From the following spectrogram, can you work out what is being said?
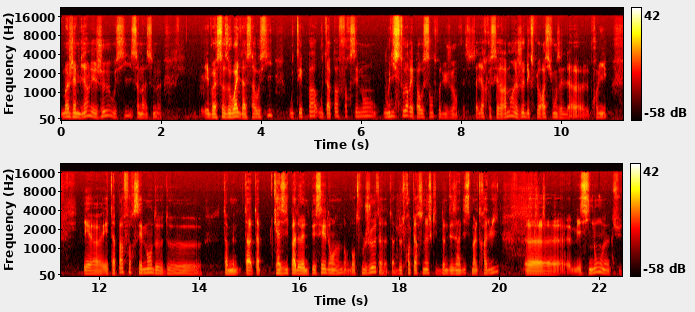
moi j'aime bien les jeux aussi, ça ça et Breath of the Wild a ça aussi, où t'es pas, où t'as pas forcément, où l'histoire est pas au centre du jeu en fait. C'est-à-dire que c'est vraiment un jeu d'exploration Zelda euh, le premier, et euh, t'as pas forcément de, de... t'as même, t'as, t'as quasi pas de NPC dans, tout le jeu. T'as, t'as deux trois personnages qui te donnent des indices mal traduits, euh, mais sinon euh, tu,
